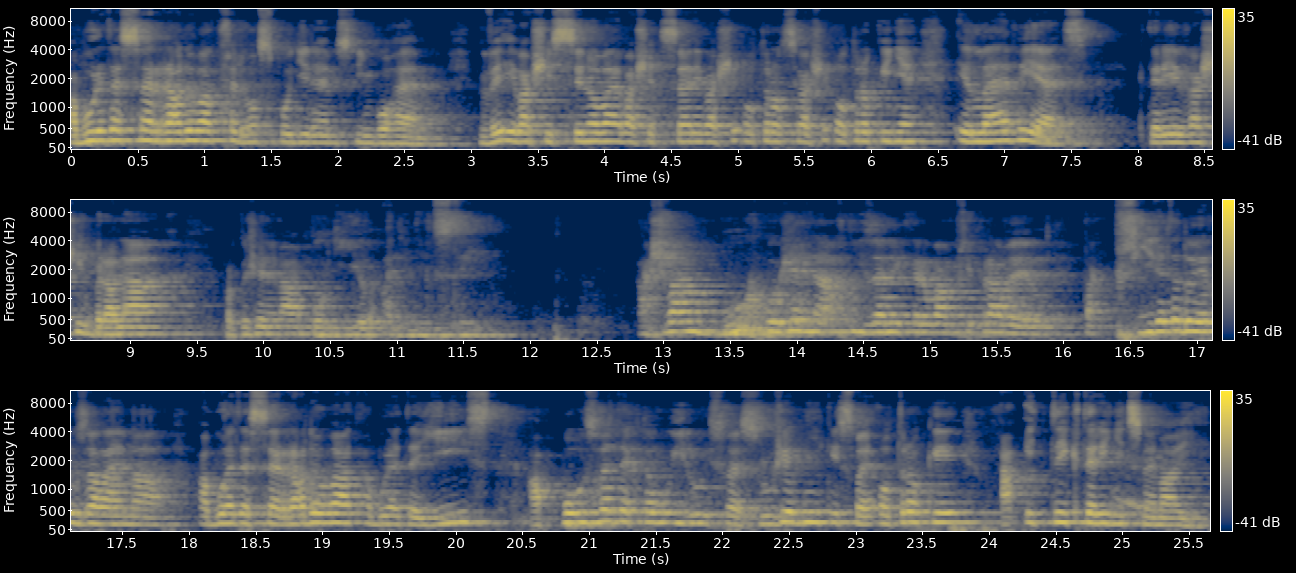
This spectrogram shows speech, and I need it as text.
A budete se radovat před hospodinem svým Bohem. Vy i vaši synové, vaše dcery, vaši otroci, vaši otrokyně, i lévěc, který je v vašich branách, protože nemá podíl a dědictví. Až vám Bůh požehná v té zemi, kterou vám připravil, tak přijdete do Jeruzaléma a budete se radovat a budete jíst a pozvete k tomu jídlu i své služebníky, své otroky a i ty, kteří nic nemají.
